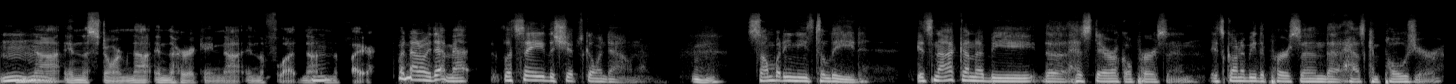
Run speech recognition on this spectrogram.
mm-hmm. not in the storm, not in the hurricane, not in the flood, not mm-hmm. in the fire. But not only that, Matt, let's say the ship's going down. Mm-hmm. Somebody needs to lead it's not going to be the hysterical person. It's going to be the person that has composure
